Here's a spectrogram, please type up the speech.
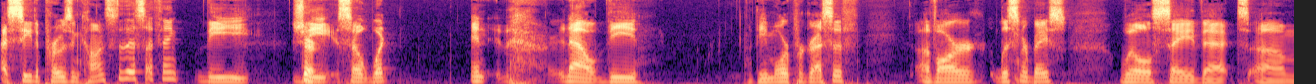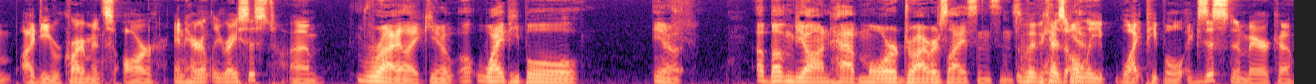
I see the pros and cons to this. I think the Sure. the- so what? And now the the more progressive of our listener base will say that um, ID requirements are inherently racist. Um, Right, like you know, uh, white people, you know, above and beyond have more driver's license and so But because forth. Yeah. only white people exist in America,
